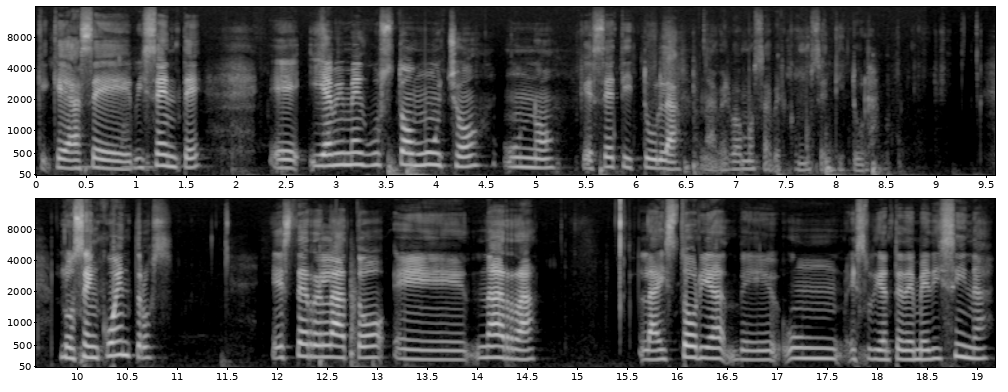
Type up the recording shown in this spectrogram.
que, hace Vicente. Eh, y a mí me gustó mucho uno que se titula, a ver, vamos a ver cómo se titula. Los encuentros. Este relato eh, narra la historia de un estudiante de medicina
